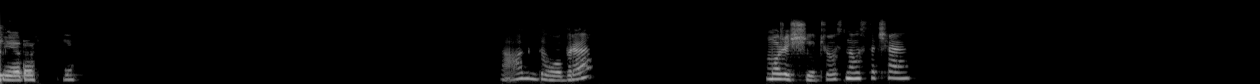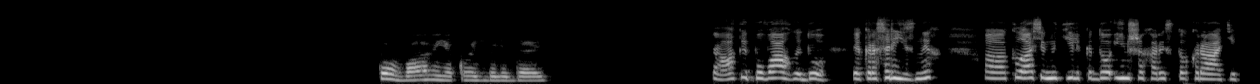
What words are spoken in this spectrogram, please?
щирості. Так, добре. Може, ще чогось не вистачає? поваги якоїсь до людей. Так, і поваги до якраз різних е, класів, не тільки до інших аристократів.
